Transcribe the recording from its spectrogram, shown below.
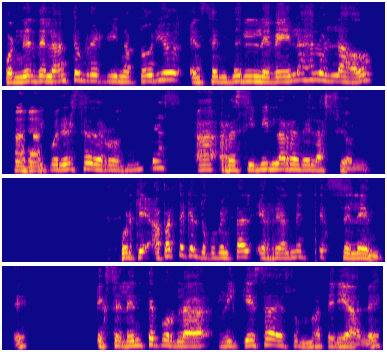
poner delante un reclinatorio, encenderle velas a los lados y ponerse de rodillas a recibir la revelación. Porque aparte que el documental es realmente excelente, excelente por la riqueza de sus materiales,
